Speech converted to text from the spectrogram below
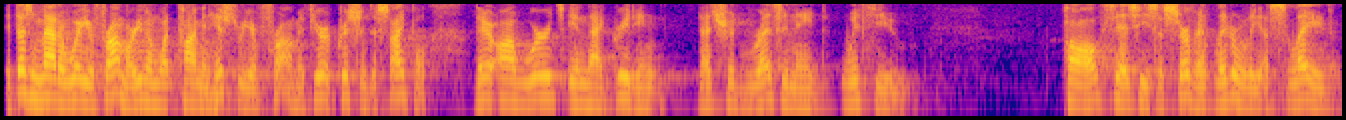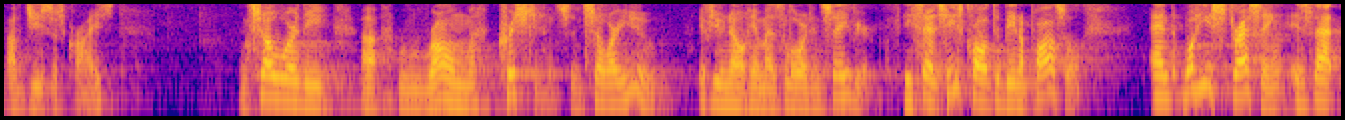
It doesn't matter where you're from or even what time in history you're from. If you're a Christian disciple, there are words in that greeting that should resonate with you. Paul says he's a servant, literally a slave of Jesus Christ. And so were the uh, Rome Christians, and so are you if you know him as Lord and Savior. He says he's called to be an apostle. And what he's stressing is that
